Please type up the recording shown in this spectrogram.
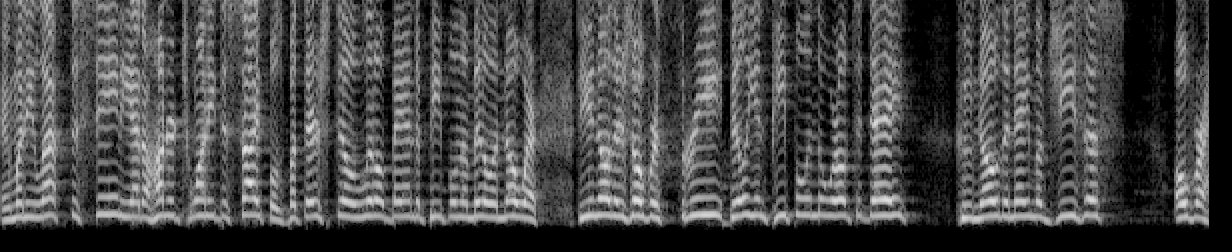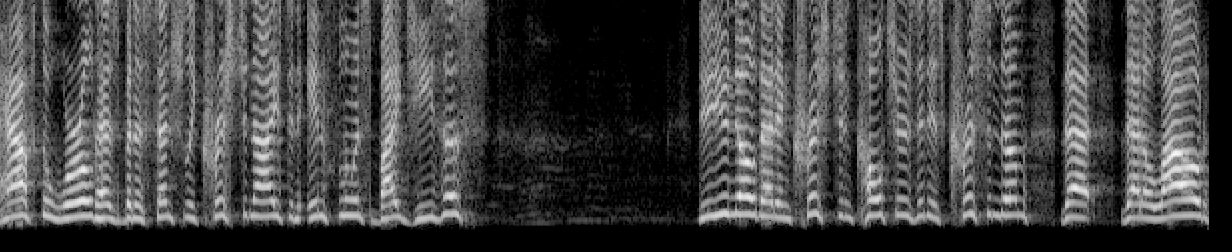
And when he left the scene, he had 120 disciples, but there's still a little band of people in the middle of nowhere. Do you know there's over 3 billion people in the world today who know the name of Jesus? Over half the world has been essentially Christianized and influenced by Jesus. Do you know that in Christian cultures, it is Christendom that, that allowed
